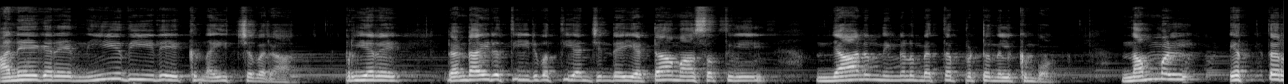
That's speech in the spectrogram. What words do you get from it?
അനേകരെ നീതിയിലേക്ക് നയിച്ചവരാ പ്രിയരെ രണ്ടായിരത്തി ഇരുപത്തി അഞ്ചിന്റെ എട്ടാം മാസത്തിൽ ഞാനും നിങ്ങളും എത്തപ്പെട്ട് നിൽക്കുമ്പോൾ നമ്മൾ എത്ര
